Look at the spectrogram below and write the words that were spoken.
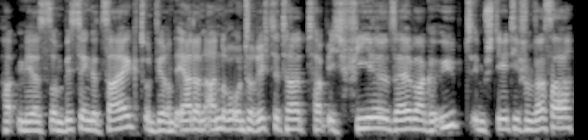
hat mir es so ein bisschen gezeigt und während er dann andere unterrichtet hat, habe ich viel selber geübt im stehtiefen Wasser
